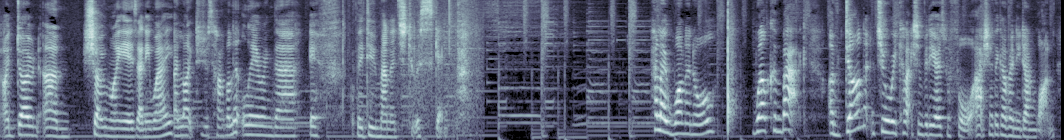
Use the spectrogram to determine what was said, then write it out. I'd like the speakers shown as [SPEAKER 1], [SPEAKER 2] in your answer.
[SPEAKER 1] I don't um, show my ears anyway. I like to just have a little earring there if they do manage to escape. Hello one and all, welcome back. I've done jewellery collection videos before, actually I think I've only done one,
